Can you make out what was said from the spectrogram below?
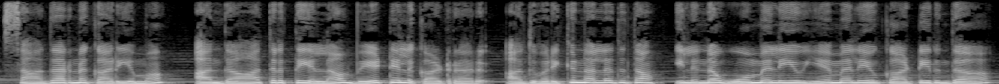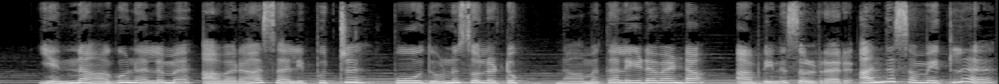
சாதாரண காரியமா? அந்த ஆத்திரத்தை எல்லாம் வேட்டையில காட்டுறாரு. அது வரைக்கும் நல்லதுதான். இல்லன்னா ஓ மேலையும் ஏ மேலையும் காட்டியிருந்தா என்ன ஆகும் நிலைமை? அவரா சளிப்புற்று போதும்னு சொல்லட்டும். நாம தலையிட வேண்டாம் அப்படின்னு சொல்றாரு. அந்த சமயத்துல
